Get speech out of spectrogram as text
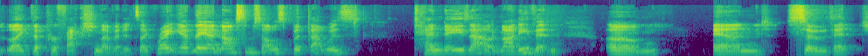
like the perfection of it. It's like, right, yeah, they announced themselves, but that was 10 days out, not even. Um, and so that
